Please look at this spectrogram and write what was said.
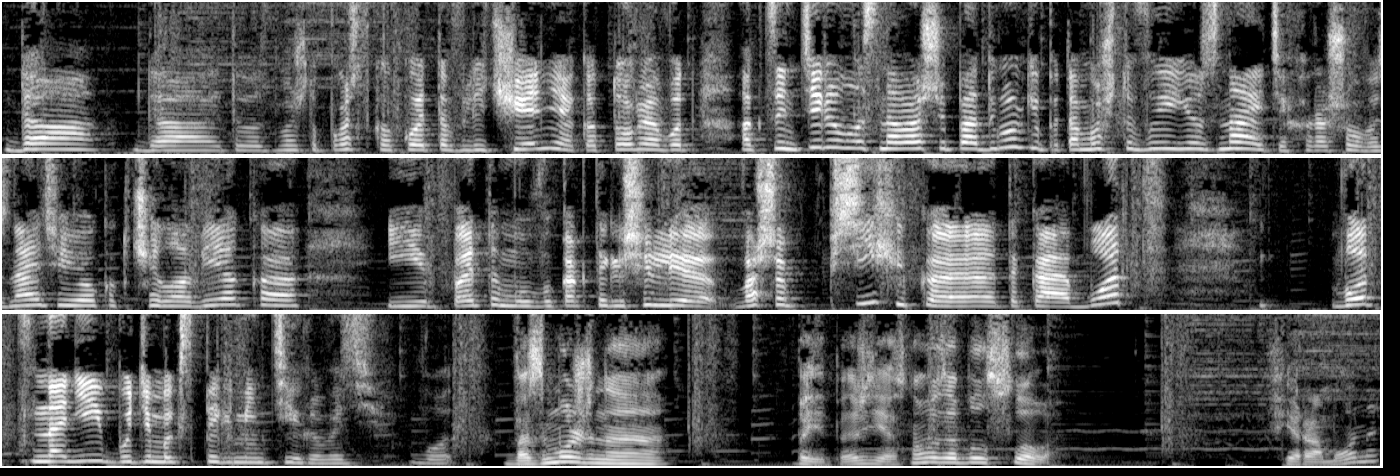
Да, да, это, возможно, просто какое-то влечение, которое вот акцентировалось на вашей подруге, потому что вы ее знаете хорошо, вы знаете ее как человека, и поэтому вы как-то решили, ваша психика такая, вот, вот на ней будем экспериментировать, вот. Возможно, блин, подожди, я снова забыл слово. Феромоны?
